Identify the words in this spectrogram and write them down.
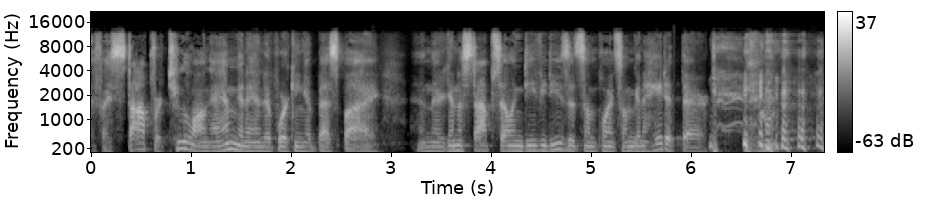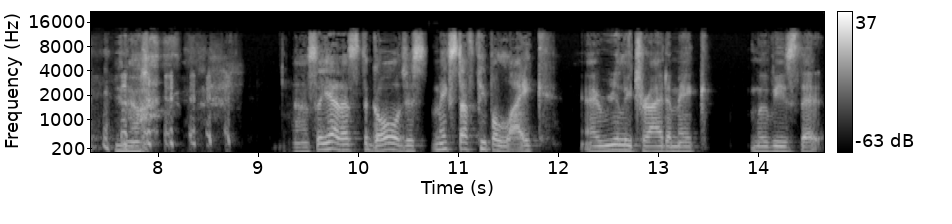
if I stop for too long, I am going to end up working at Best Buy, and they're going to stop selling DVDs at some point. So I'm going to hate it there. you know. Uh, so yeah, that's the goal. Just make stuff people like. I really try to make movies that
